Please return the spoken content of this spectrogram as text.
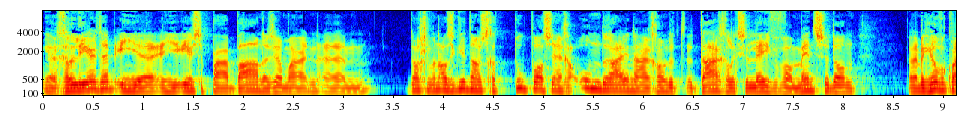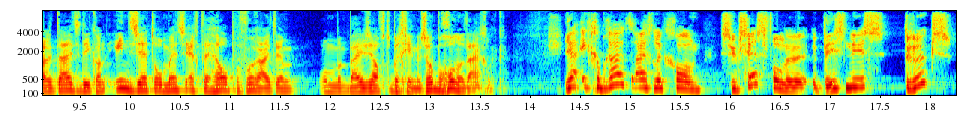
geleerd hebt in je, in je eerste paar banen, zeg maar. ehm, dacht je van als ik dit nou eens ga toepassen en ga omdraaien naar gewoon het, het dagelijkse leven van mensen, dan, dan heb ik heel veel kwaliteiten die ik kan inzetten om mensen echt te helpen vooruit en om bij jezelf te beginnen. Zo begon het eigenlijk. Ja, ik gebruik eigenlijk gewoon succesvolle business trucs.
